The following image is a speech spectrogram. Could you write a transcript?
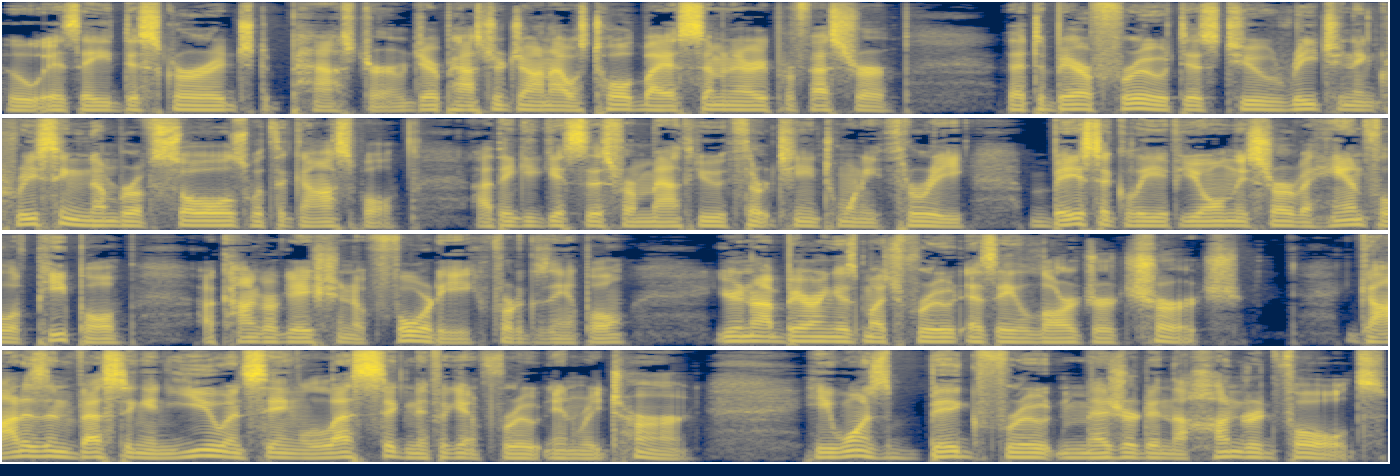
who is a discouraged pastor. Dear Pastor John, I was told by a seminary professor that to bear fruit is to reach an increasing number of souls with the gospel. I think he gets this from Matthew 13 23. Basically, if you only serve a handful of people, a congregation of 40, for example, you're not bearing as much fruit as a larger church. God is investing in you and seeing less significant fruit in return. He wants big fruit measured in the hundredfolds.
